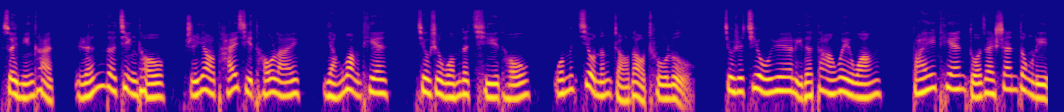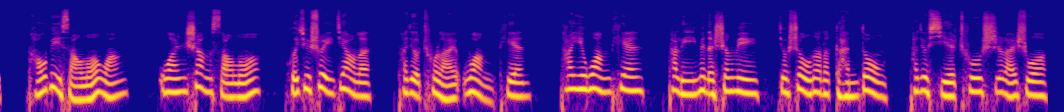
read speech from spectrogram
所以您看，人的尽头，只要抬起头来仰望天，就是我们的起头。我们就能找到出路，就是旧约里的大卫王，白天躲在山洞里逃避扫罗王，晚上扫罗回去睡觉了，他就出来望天。他一望天，他里面的生命就受到了感动，他就写出诗来说：“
